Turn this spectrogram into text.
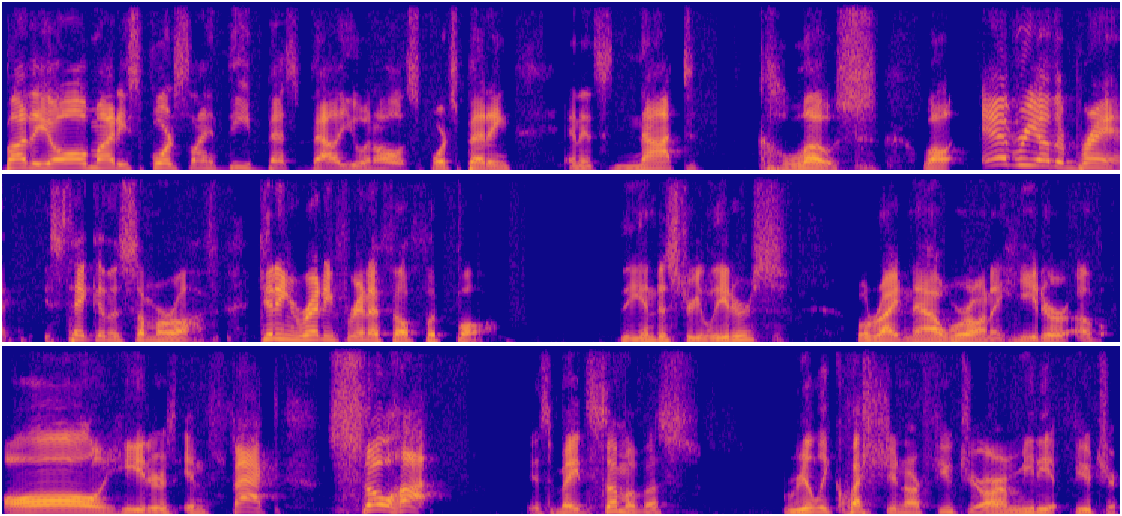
by the almighty sports line, the best value in all of sports betting, and it's not close. While every other brand is taking the summer off, getting ready for NFL football, the industry leaders, well, right now we're on a heater of all heaters. In fact, so hot, it's made some of us really question our future, our immediate future.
